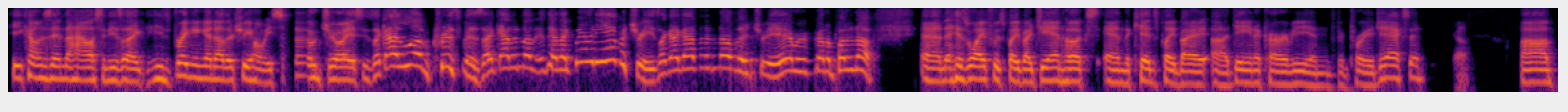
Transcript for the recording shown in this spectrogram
he comes in the house and he's like he's bringing another tree home. He's so joyous. He's like, I love Christmas. I got another. They're like, we already have a tree. He's like, I got another tree. here. we're going to put it up. And his wife was played by Jan Hooks, and the kids played by uh, Dana Carvey and Victoria Jackson. Yeah. Um,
